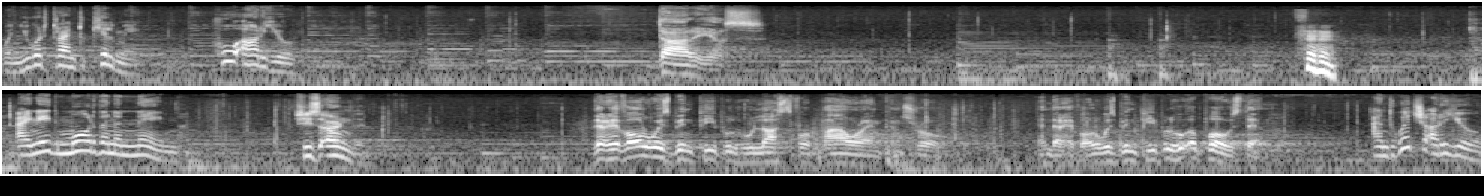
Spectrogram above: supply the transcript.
when you were trying to kill me. Who are you? Darius. I need more than a name. She's earned it. There have always been people who lust for power and control. And there have always been people who oppose them. And which are you?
